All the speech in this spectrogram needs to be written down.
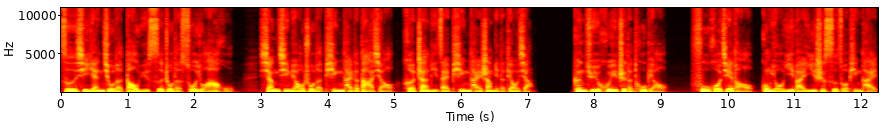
仔细研究了岛屿四周的所有阿虎，详细描述了平台的大小和站立在平台上面的雕像。根据绘制的图表，复活节岛共有一百一十四座平台，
